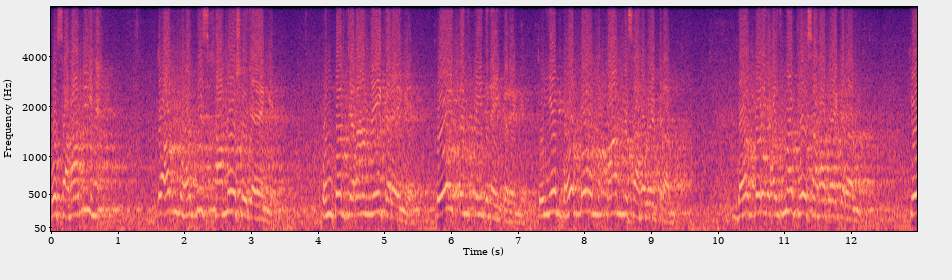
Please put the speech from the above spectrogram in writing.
वो सहाबी हैं तो अब मुहदस खामोश हो जाएँगे, उन पर जरा नहीं करेंगे, कोई तनकीद नहीं करेंगे। तो ये बहुत बड़ा मकाम है साहब कराम बहुत बड़ी अजमत है साहब कराम कि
